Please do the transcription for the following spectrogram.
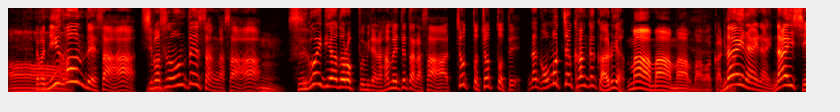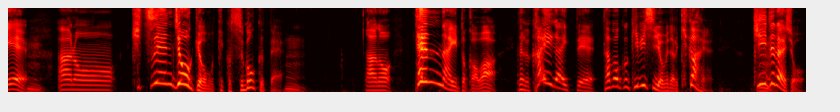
あやっぱ日本でさ市バスの運転手さんがさ、うん。すごいディアドロップみたいなのはめてたらさちょっとちょっとってなんか思っちゃう感覚あるやん。まあまあまあまあわかります。ないないないないし、うん。あのー喫煙状況も結構すごくて。うんあの店内とかはなんか海外ってタバコ厳しいよみたいな聞かへん？聞いてないでしょ、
